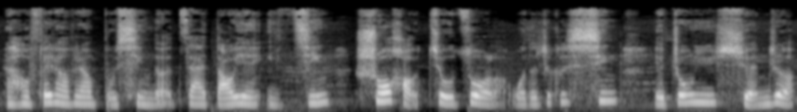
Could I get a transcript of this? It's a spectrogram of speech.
然后非常非常不幸的，在导演已经说好就坐了，我的这颗心也终于悬着，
